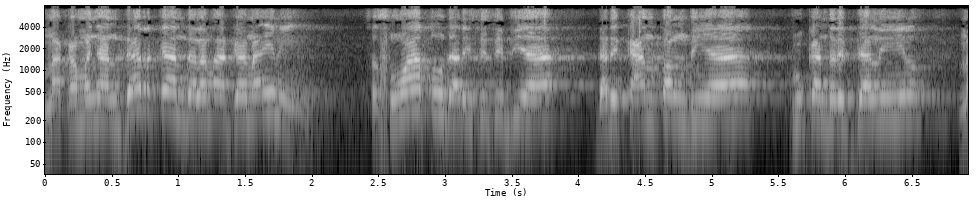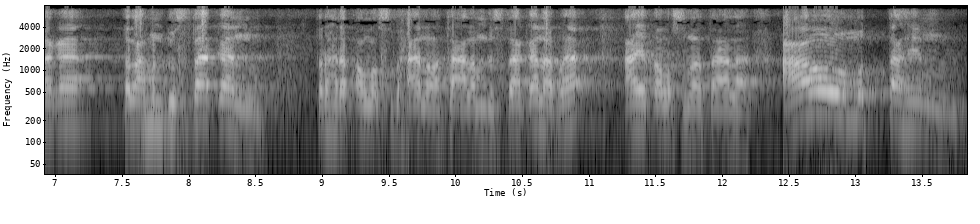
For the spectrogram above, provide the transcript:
Maka menyandarkan dalam agama ini sesuatu dari sisi dia, dari kantong dia, bukan dari dalil, maka telah mendustakan terhadap Allah Subhanahu wa taala, mendustakan apa? Ayat Allah Subhanahu wa taala. Au muttahim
